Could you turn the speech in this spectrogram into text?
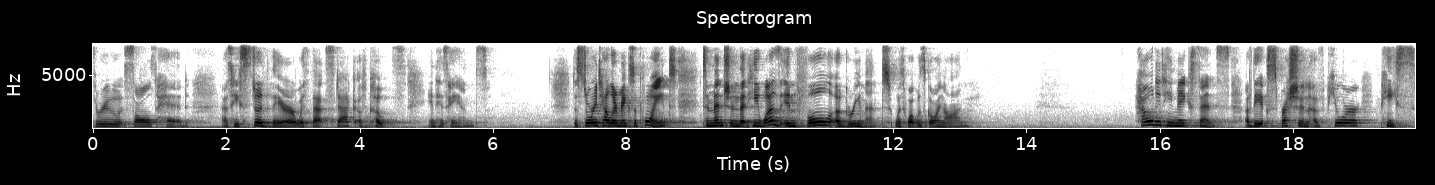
through Saul's head as he stood there with that stack of coats in his hands. The storyteller makes a point to mention that he was in full agreement with what was going on. How did he make sense of the expression of pure peace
